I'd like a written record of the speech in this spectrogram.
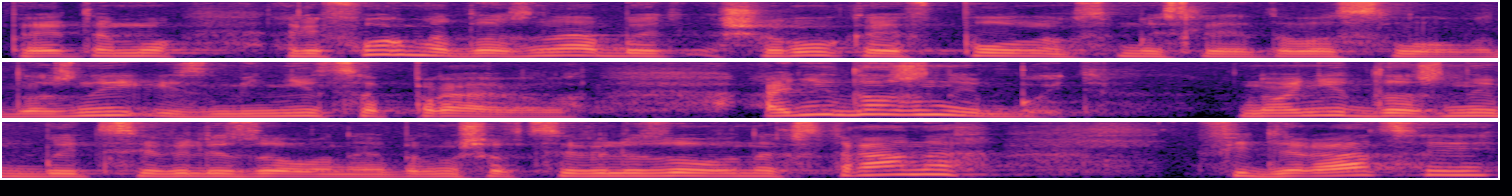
Поэтому реформа должна быть широкой в полном смысле этого слова. Должны измениться правила. Они должны быть, но они должны быть цивилизованные, потому что в цивилизованных странах федерации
